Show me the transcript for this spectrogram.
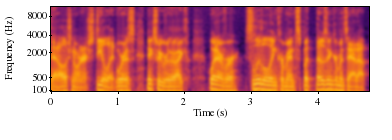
that Elesh Norn or steal it. Whereas Nyx Weaver, they're like, whatever, it's little increments, but those increments add up.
